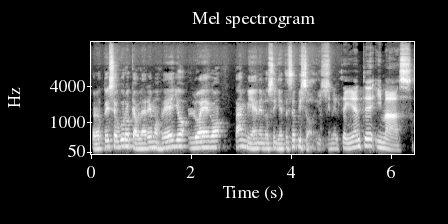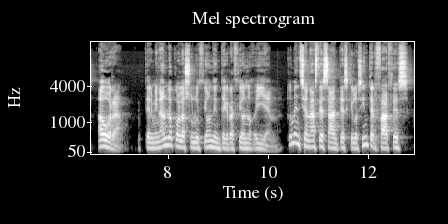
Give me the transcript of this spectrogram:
pero estoy seguro que hablaremos de ello luego también en los siguientes episodios. En el siguiente y más. Ahora, terminando con la solución de integración OEM. Tú mencionaste antes que los interfaces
